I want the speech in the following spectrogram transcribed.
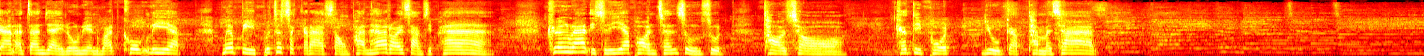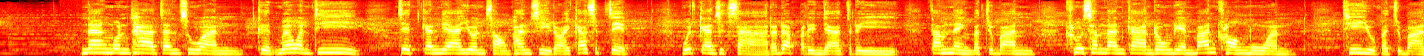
การอาจารย์ใหญ่โรงเรียนวัดโคกเรียบ เมื่อปีพุทธศักราช 2535 เครื่องราชอิสริยาภรณ์ชั้นสูงสุดทอชอคติพจน์ อยู่กับธรรมชาติ นางมนทาจันสุวรรณ เกิดเมื่อวันที่ 7 กันยายน 2497 วุฒิการศึกษาระดับปริญญาตรี ตำแหน่งปัจจุบัน ครูชำนาญการโรงเรียนบ้านคลองมวล ที่อยู่ปัจจุบัน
